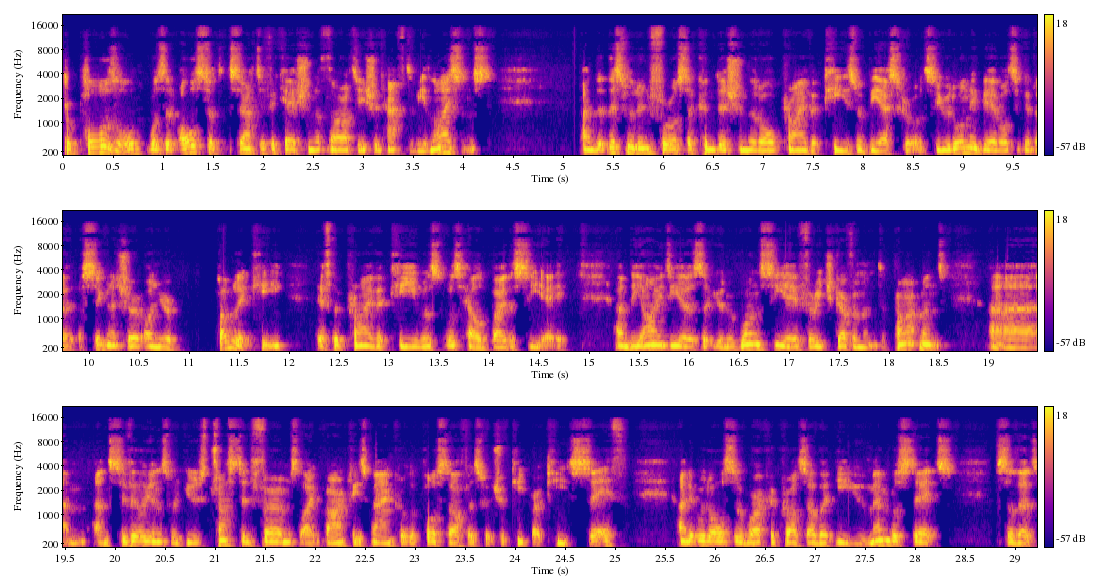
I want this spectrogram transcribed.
proposal was that all certification authorities should have to be licensed and that this would enforce a condition that all private keys would be escrowed. So you would only be able to get a, a signature on your public key if the private key was, was held by the CA. And the idea is that you'd have one CA for each government department, um, and civilians would use trusted firms like Barclays Bank or the Post Office, which would keep our keys safe. And it would also work across other EU member states so that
